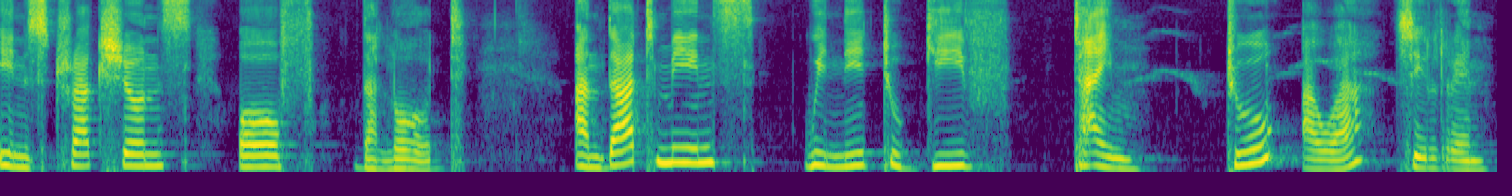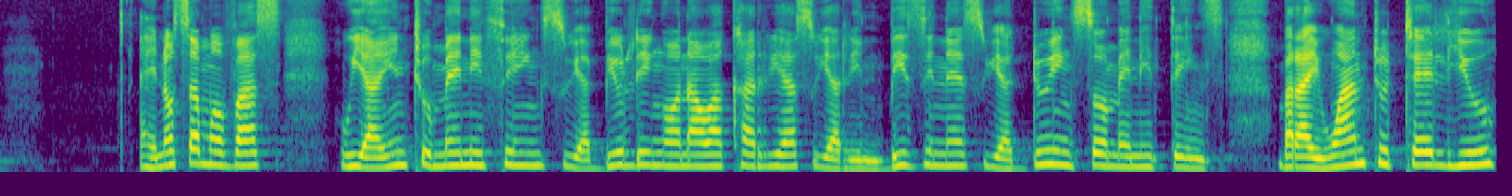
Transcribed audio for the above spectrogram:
instructions of the Lord. And that means we need to give time to our children. I know some of us, we are into many things. We are building on our careers. We are in business. We are doing so many things. But I want to tell you,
